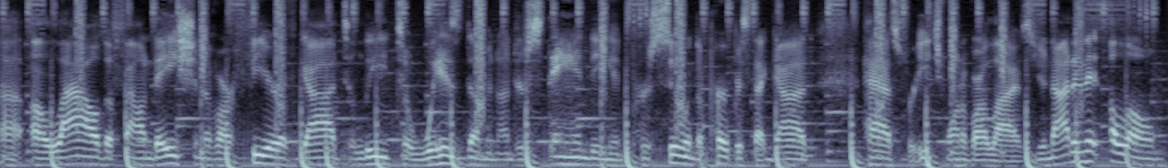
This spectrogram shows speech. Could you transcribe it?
uh, allow the foundation of our fear of God to lead to wisdom and understanding and pursuing the purpose that God has for each one of our lives. You're not in it alone.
